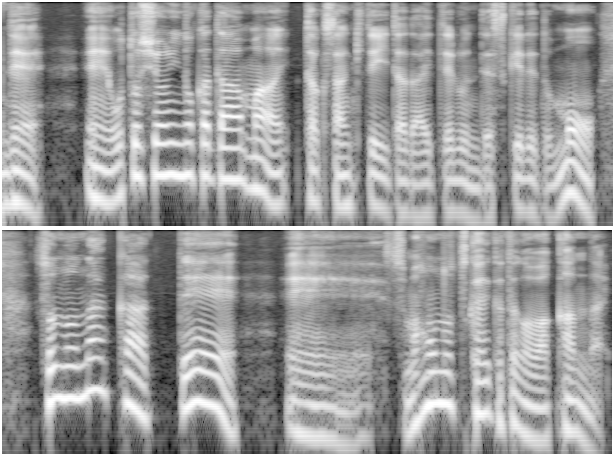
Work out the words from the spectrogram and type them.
でえー、お年寄りの方、まあ、たくさん来ていただいてるんですけれどもその中で、えー、スマホの使い方が分かんない、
